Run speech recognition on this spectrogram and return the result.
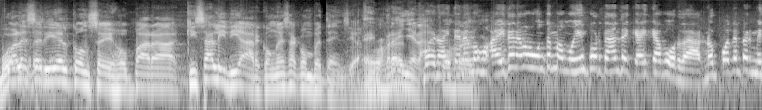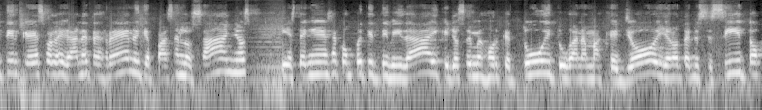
¿cuál sería el consejo para quizá lidiar con esa competencia? Empréñela. Bueno, ahí tenemos, ahí tenemos un tema muy importante que hay que abordar. No pueden permitir que eso les gane terreno y que pasen los años y estén en esa competitividad y que yo soy mejor que tú y tú ganas más que yo y yo no te necesito.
